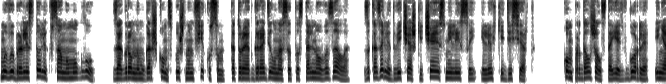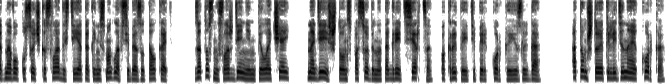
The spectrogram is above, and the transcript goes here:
Мы выбрали столик в самом углу, за огромным горшком с пышным фикусом, который отгородил нас от остального зала. Заказали две чашки чая с мелиссой и легкий десерт. Ком продолжал стоять в горле, и ни одного кусочка сладости я так и не смогла в себя затолкать. Зато с наслаждением пила чай, надеясь, что он способен отогреть сердце, покрытое теперь коркой из льда. О том, что эта ледяная корка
